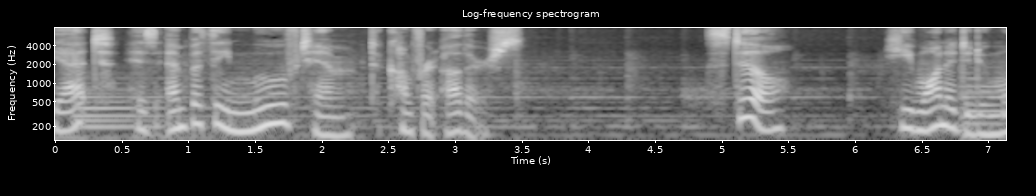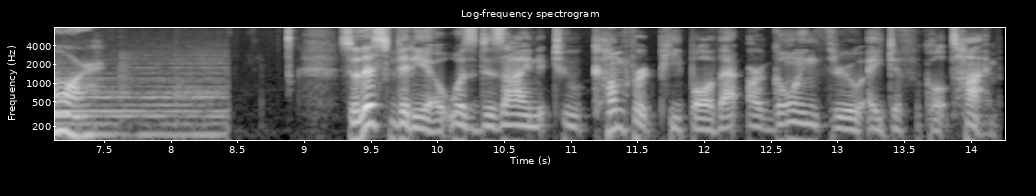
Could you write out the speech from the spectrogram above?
yet his empathy moved him to comfort others. Still, he wanted to do more. So this video was designed to comfort people that are going through a difficult time.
